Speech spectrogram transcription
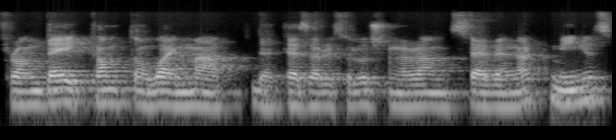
from the Compton Y map that has a resolution around seven arc minutes,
